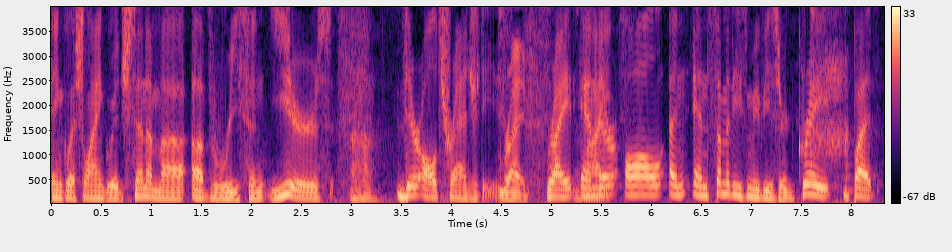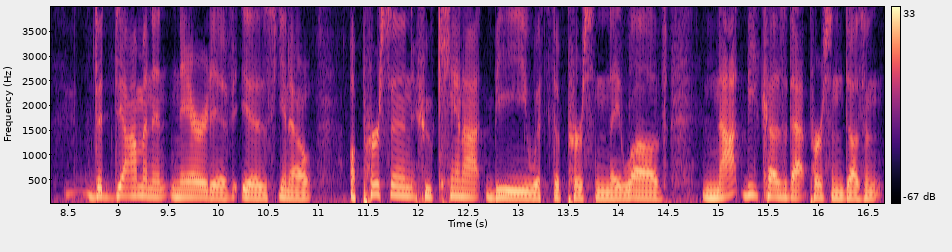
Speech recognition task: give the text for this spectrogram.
English language cinema of recent years, they're all tragedies, Right. Right, and they're all and and some of these movies are great, but the dominant narrative is you know. A person who cannot be with the person they love, not because that person doesn't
